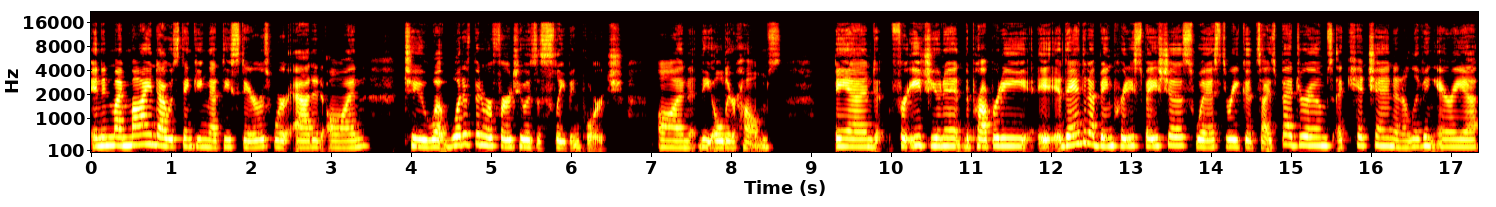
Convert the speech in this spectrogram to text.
And in my mind, I was thinking that these stairs were added on to what would have been referred to as a sleeping porch on the older homes. And for each unit, the property, it, they ended up being pretty spacious with three good sized bedrooms, a kitchen, and a living area.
